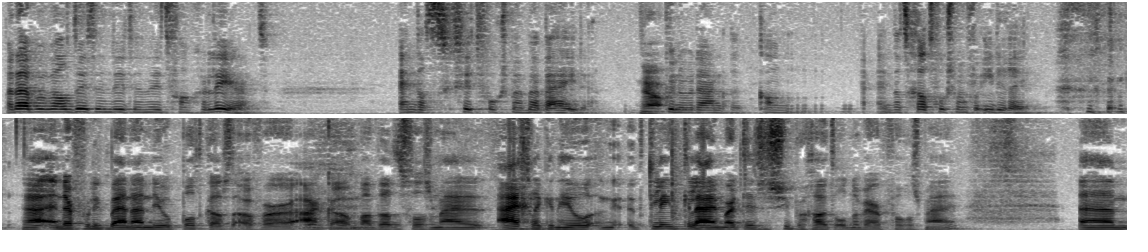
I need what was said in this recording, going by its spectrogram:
Maar daar hebben we wel dit en dit en dit van geleerd. En dat zit volgens mij bij beide. ja. Kunnen we daar, kan, en dat geldt volgens mij voor iedereen. ja, en daar voel ik bijna een nieuwe podcast over aankomen. Want dat is volgens mij eigenlijk een heel... Het klinkt klein, maar het is een super groot onderwerp volgens mij. Ehm,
